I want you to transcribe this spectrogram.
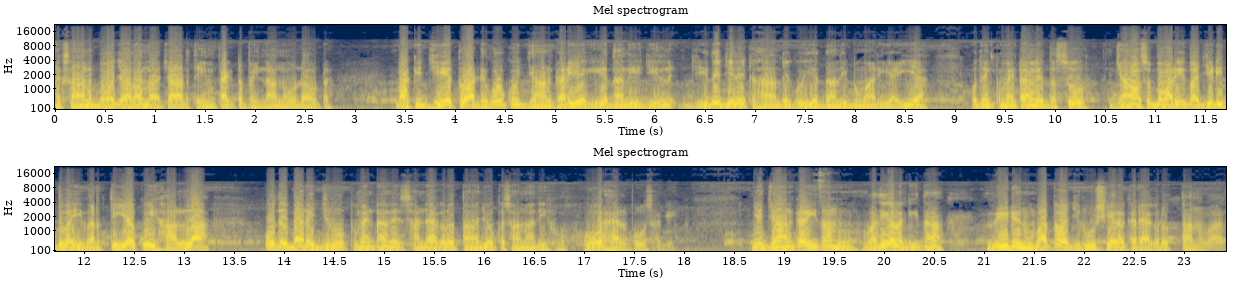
ਨੁਕਸਾਨ ਬਹੁਤ ਜ਼ਿਆਦਾ ਹੁੰਦਾ, ਝਾੜ ਤੇ ਇੰਪੈਕਟ ਪੈਂਦਾ ਨੋ ਡਾਊਟ ਬਾਕੀ ਜੇ ਤੁਹਾਡੇ ਕੋਲ ਕੋਈ ਜਾਣਕਾਰੀ ਹੈਗੀ ਇਦਾਂ ਦੀ ਜਿਹਦੇ ਜਿਹਦੇ ਜਿਹਦੇ ਕਿਸਾਨ ਦੇ ਕੋਈ ਇਦਾਂ ਦੀ ਬਿਮਾਰੀ ਆਈ ਆ, ਉਹਦੇ ਕਮੈਂਟਾਂ ਵਿੱਚ ਦੱਸੋ। ਜਾਂ ਉਸ ਬਿਮਾਰੀ ਦਾ ਜਿਹੜੀ ਦਵਾਈ ਵਰਤੀ ਆ, ਕੋਈ ਹੱਲ ਆ, ਉਹਦੇ ਬਾਰੇ ਜਰੂਰ ਕਮੈਂਟਾਂ ਵਿੱਚ ਸਾਂਝਾ ਕਰੋ, ਤਾਂ ਜੋ ਕਿਸਾਨਾਂ ਦੀ ਹੋਰ ਹੈਲਪ ਹੋ ਸਕੇ। ਜੇ ਜਾਣਕਾਰੀ ਤੁਹਾਨੂੰ ਵਧੀਆ ਲੱਗੀ ਤਾਂ ਵੀਡੀਓ ਨੂੰ ਵੱਧ ਤੋਂ ਵੱਧ ਜਰੂਰ ਸ਼ੇਅਰ ਕਰਿਆ ਕਰੋ। ਧੰਨਵਾਦ।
